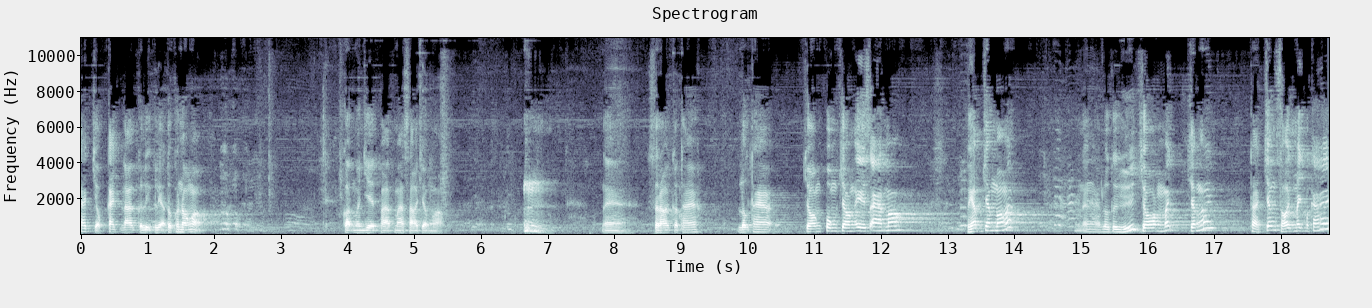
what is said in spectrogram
កាច់ចុះកាច់ឡើងកលិកលិកទៅក្នុងគាត់មកនិយាយប្រាប់អាត្មាស្រោចចុងមកណែស្រោចគាត់ថាលោកថាចងពងចងអីស្អាតមកប្រាប់ចឹងហ្មងហ្នឹងលោកទៅចងមិនចឹងហើយតែអញ្ចឹងស្រោចមិនបកែហ្នឹ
